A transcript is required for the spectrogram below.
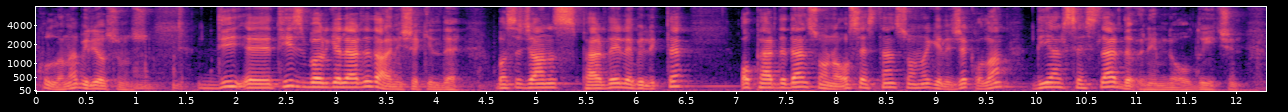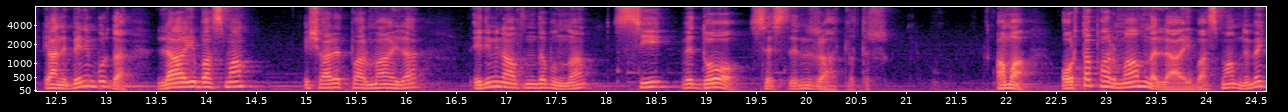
kullanabiliyorsunuz. Di, e, tiz bölgelerde de aynı şekilde basacağınız perdeyle birlikte o perdeden sonra, o sesten sonra gelecek olan diğer sesler de önemli olduğu için. Yani benim burada la'yı basmam işaret parmağıyla elimin altında bulunan si ve do seslerini rahatlatır. Ama orta parmağımla la'yı basmam demek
